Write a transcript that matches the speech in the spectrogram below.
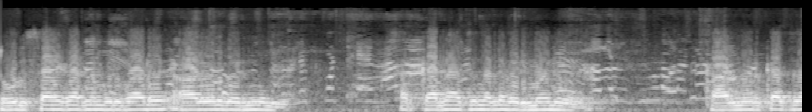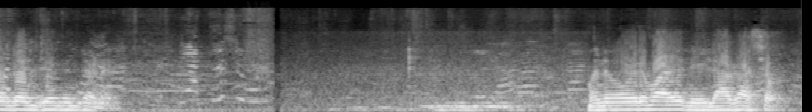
ടൂറിസ്റ്റ് ആയ കാരണം ഒരുപാട് ആളുകൾ വരുന്നുണ്ട്. സർക്കാരിനകത്ത് നല്ല വരുമാനമാണ്. കാണുന്നവർക്കകത്ത് നല്ല എൻജോയ്മെന്റ് ആണ്. മനോഹരമായ നീലാകാശം.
